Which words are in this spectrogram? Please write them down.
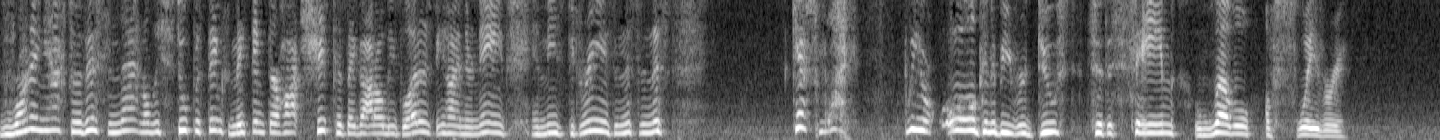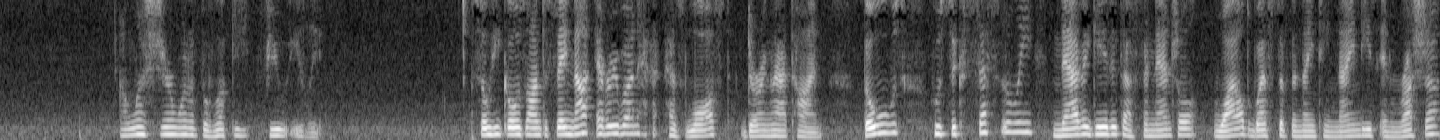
running after this and that and all these stupid things, and they think they're hot shit because they got all these letters behind their name and these degrees and this and this. Guess what? We are all going to be reduced to the same level of slavery. Unless you're one of the lucky few elite. So he goes on to say, Not everyone has lost during that time. Those who successfully navigated the financial wild west of the 1990s in Russia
